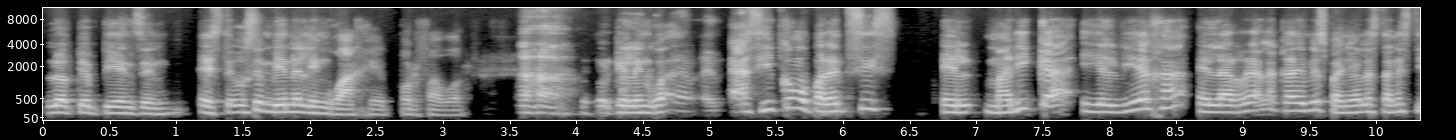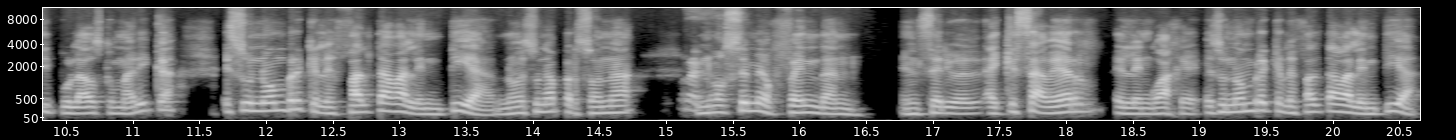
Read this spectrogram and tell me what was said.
lo que piensen. Este, usen bien el lenguaje, por favor. Ajá. Porque el lenguaje, así como paréntesis, el marica y el vieja en la Real Academia Española están estipulados que marica es un hombre que le falta valentía, no es una persona, no se me ofendan, en serio, hay que saber el lenguaje, es un hombre que le falta valentía,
